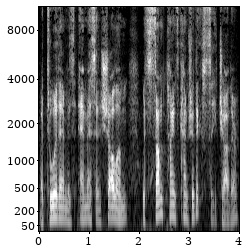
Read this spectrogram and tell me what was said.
but two of them is Emes and Shalom, which sometimes contradicts each other.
